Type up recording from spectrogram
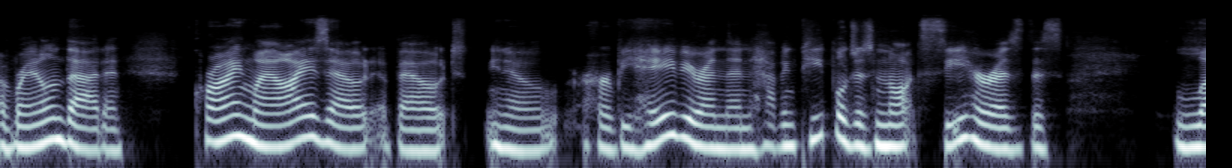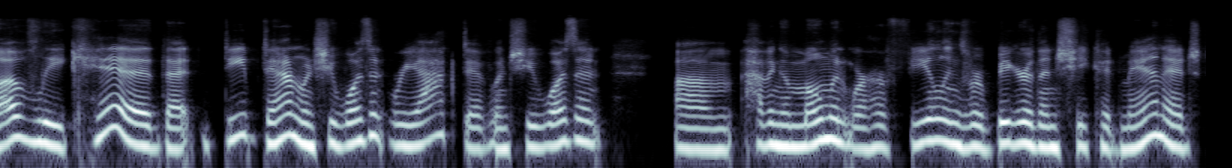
around that. And crying my eyes out about, you know, her behavior and then having people just not see her as this lovely kid that deep down when she wasn't reactive when she wasn't um, having a moment where her feelings were bigger than she could manage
